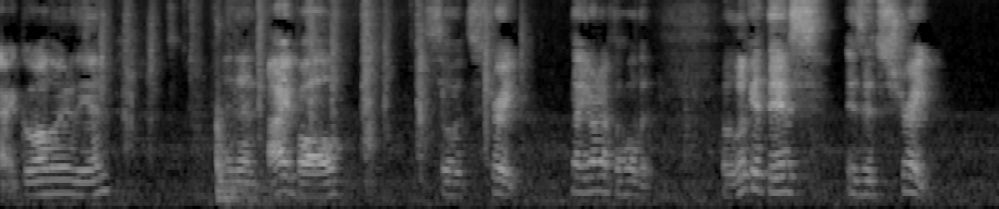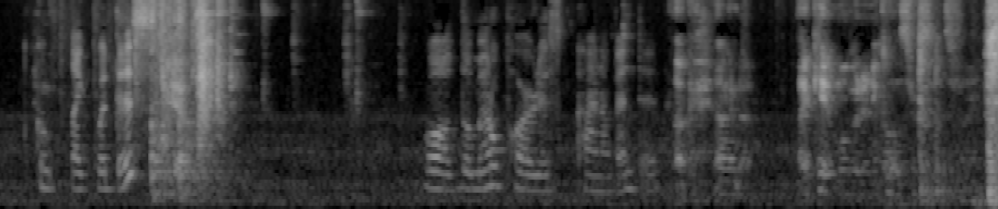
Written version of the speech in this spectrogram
All right, go all the way to the end. And then eyeball so it's straight. No, you don't have to hold it. But look at this. Is it straight? Like with this? Yeah. Well, the middle part is kind of dented. Okay, I'm gonna. I can't move it any closer, so it's fine.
